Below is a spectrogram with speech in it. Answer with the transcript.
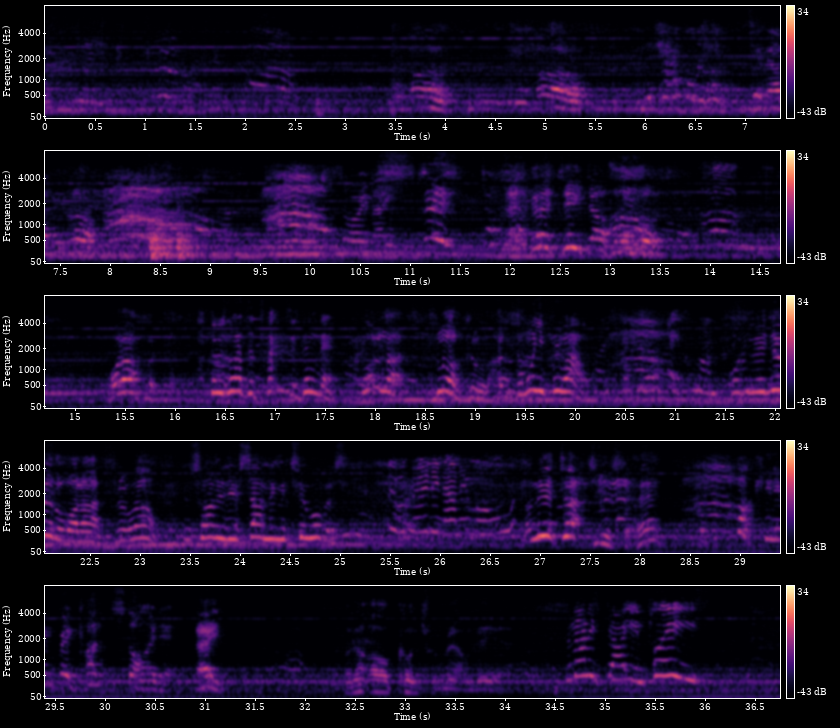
Oh, oh, Be careful with him. Tim, help me! Oh! Oh! Sorry, mate. let's get a teeth out for the blood. What happened? There was lads attacked him, didn't there? What lads? Local lads. The one you threw out. Okay, come on. What did they do, the one I threw out? They were trying to do Sammy and two others. They were burning animals. And they attacked you, sir? Fucking inbred cunt started it. Hey, we're not all country round here. The man is dying, please.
